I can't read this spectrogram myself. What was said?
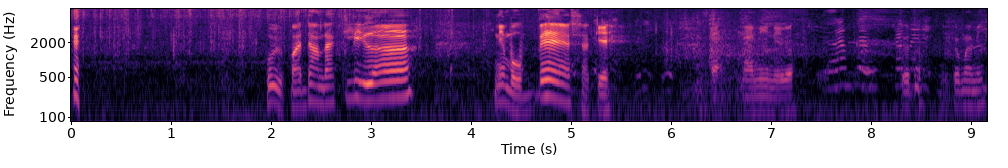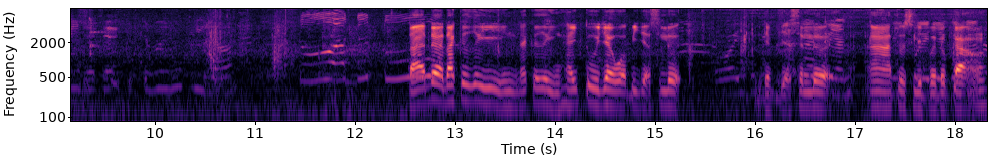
Hui padang dah clear ah. Ni baru best Okay Tak mami ni tu Tu tu Itu mami Tak ada dah kering Dah kering Hari tu je awak pijak selut Dia pijak selut Ah tu slipper tukar ah.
